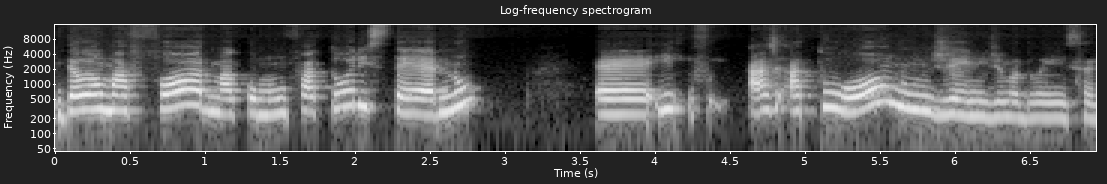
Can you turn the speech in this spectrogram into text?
Então, é uma forma como um fator externo é, atuou num gene de uma doença,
